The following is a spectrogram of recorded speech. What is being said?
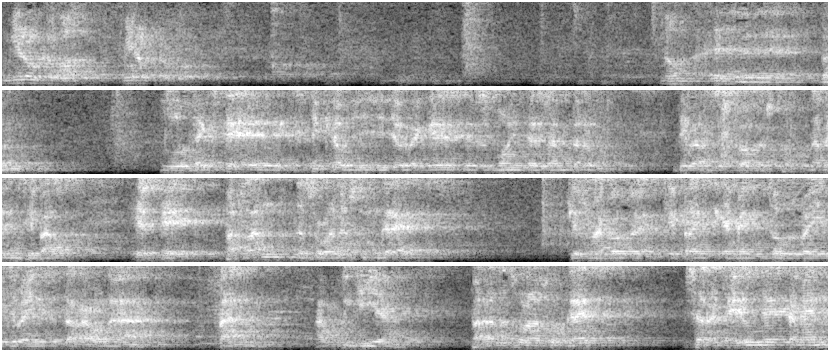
Mira el que vol, mira el que vol. No, eh, bueno, el text que, que heu llegit jo crec que és molt interessant per diverses coses. Però una principal és que parlant de problemes concrets, que és una cosa que pràcticament tots els veïns i veïns de Tarragona fan avui dia, parlant de problemes concrets, se referiu directament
